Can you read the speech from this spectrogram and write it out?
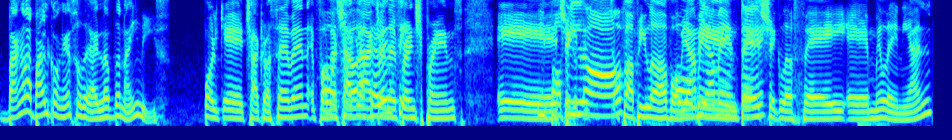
van a la par con eso de I Love the 90s. Porque Chakra 7 fue Oh, una child Chakra actor 7, de sí. French Prince. Eh, Y Puppy Chick- Love. Puppy Love, obviamente. Obviamente. Chick LaFay, eh, Millennial.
